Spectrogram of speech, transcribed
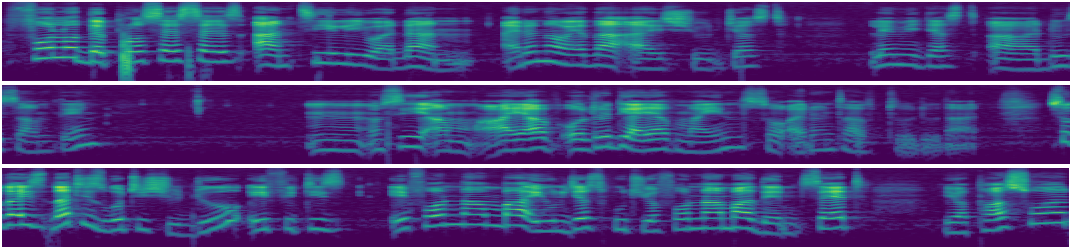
Follow the processes until you are done. I don't know whether i should just let me just uh, do something. Mm, see um i have already i have mine so i don't have to do that. So guys that is what you should do. If it is a phone number you will just put your phone number then set your password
